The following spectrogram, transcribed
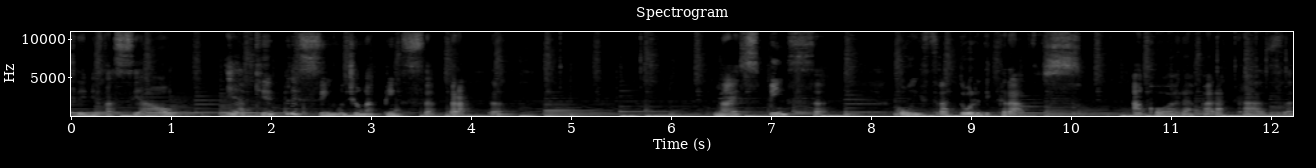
creme facial e aqui precinho de uma pinça prata. Mais pinça com extrator de cravos. Agora para casa.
